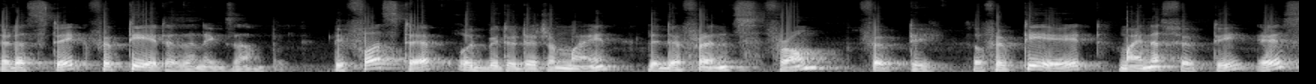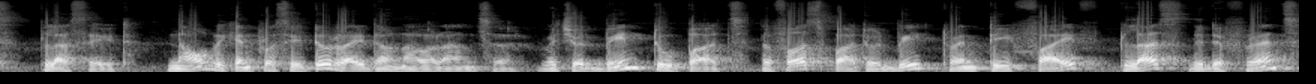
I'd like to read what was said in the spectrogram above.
Let us take 58 as an example. The first step would be to determine the difference from 50. So 58 minus 50 is plus 8. Now we can proceed to write down our answer which would be in two parts. The first part would be 25 plus the difference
